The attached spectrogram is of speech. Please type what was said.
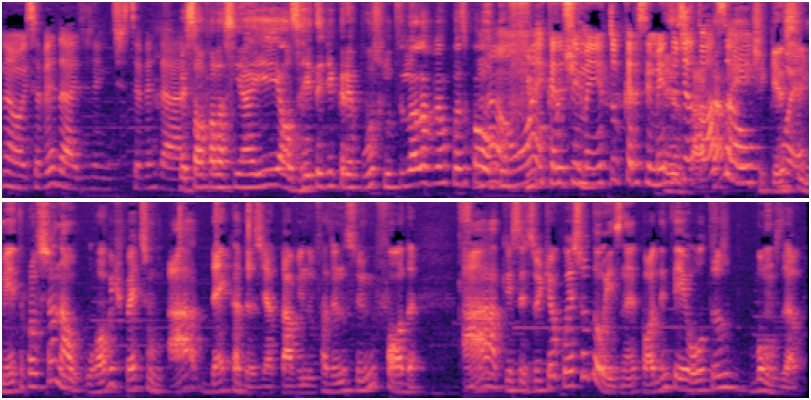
Não, isso é verdade, gente. Isso é O verdade. pessoal fala assim, aí, os haters de Crepúsculo, não tem nada a ver uma coisa com a outra. O Não, filme é crescimento, crescimento de atuação. Exatamente, Ué. crescimento profissional. O Robert Pattinson, há décadas, já tá vindo fazendo filme foda. Sim. A Kristen Stewart eu conheço dois, né? Podem ter outros bons dela.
